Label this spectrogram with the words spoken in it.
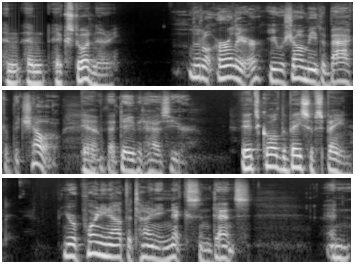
and and extraordinary. A little earlier, you were showing me the back of the cello yeah. that David has here. It's called the Bass of Spain. You were pointing out the tiny nicks and dents. And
